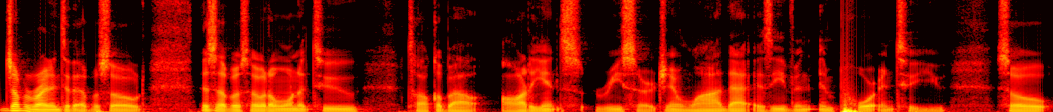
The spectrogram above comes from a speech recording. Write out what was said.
jumping right into the episode, this episode, I wanted to talk about audience research and why that is even important to you. So,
